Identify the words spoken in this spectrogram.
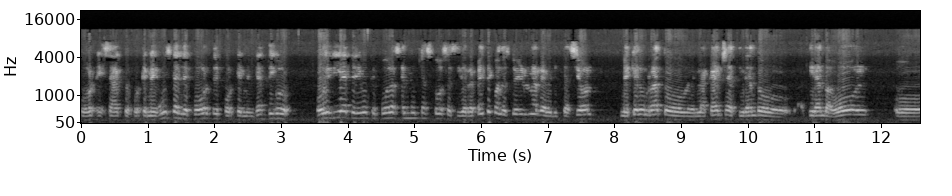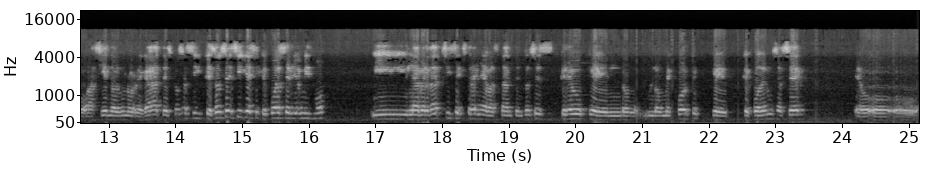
por, exacto, porque me gusta el deporte, porque me encanta, digo, hoy día te digo que puedo hacer muchas cosas y de repente cuando estoy en una rehabilitación me quedo un rato en la cancha tirando, tirando a gol o haciendo algunos regates, cosas así, que son sencillas y que puedo hacer yo mismo y la verdad sí se extraña bastante, entonces creo que lo, mejor que, que, podemos hacer eh, o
